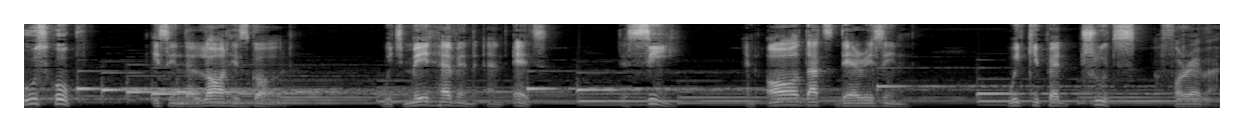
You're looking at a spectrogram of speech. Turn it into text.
whose hope is in the Lord his God, which made heaven and earth, the sea, and all that there is in, which keepeth truths forever.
